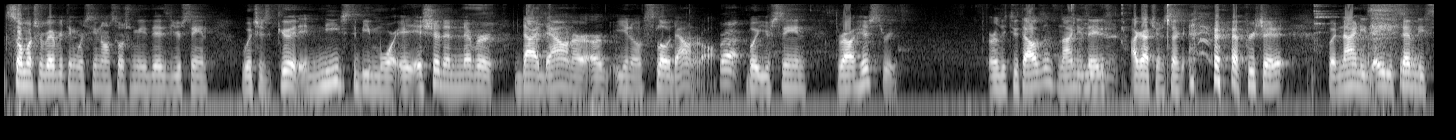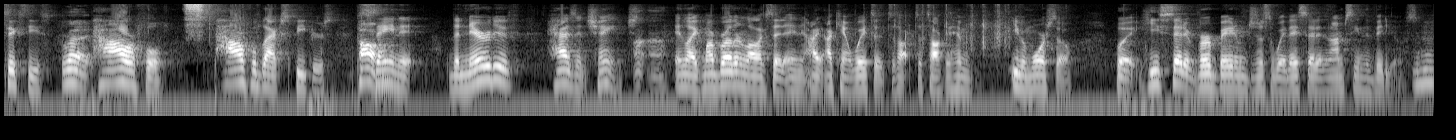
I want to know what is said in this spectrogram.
so much of everything we're seeing on social media days. You're seeing, which is good. It needs to be more. It, it should have never died down or, or you know slowed down at all. Right. But you're seeing throughout history, early 2000s, 90s, 80s. I got you in a second. Appreciate it. But 90s, 80s, 70s, 60s. Right. Powerful, powerful black speakers Powerful. saying it. The narrative hasn't changed. Uh-uh. And like my brother-in-law, like I said, and I, I can't wait to, to talk to talk to him even more so. But he said it verbatim, just the way they said it, and I'm seeing the videos. Mm-hmm.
